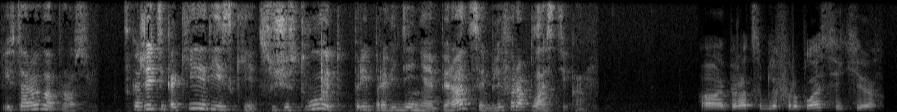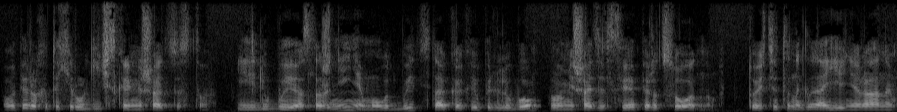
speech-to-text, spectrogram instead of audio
И второй вопрос. Скажите, какие риски существуют при проведении операции блефаропластика? А, операция блефаропластики, во-первых, это хирургическое вмешательство. И любые осложнения могут быть так, как и при любом вмешательстве операционном. То есть это нагноение раны,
